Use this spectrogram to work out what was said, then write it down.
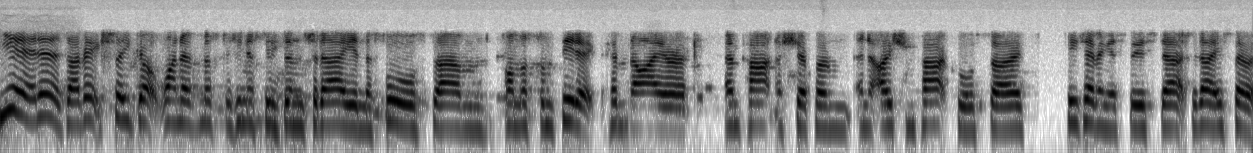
Yeah, it is. I've actually got one of Mr. Hennessy's in today in the fourth um, on the synthetic. Him and I are in partnership in, in Ocean Park course, so he's having his first start today. So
